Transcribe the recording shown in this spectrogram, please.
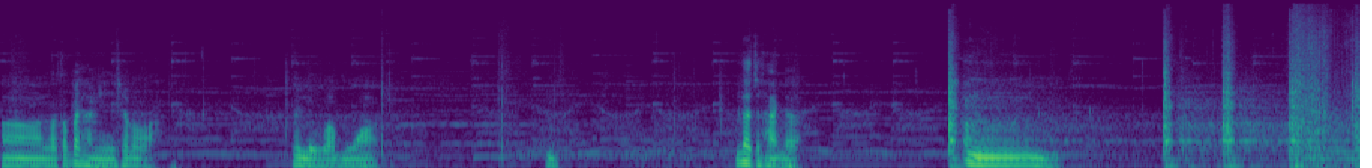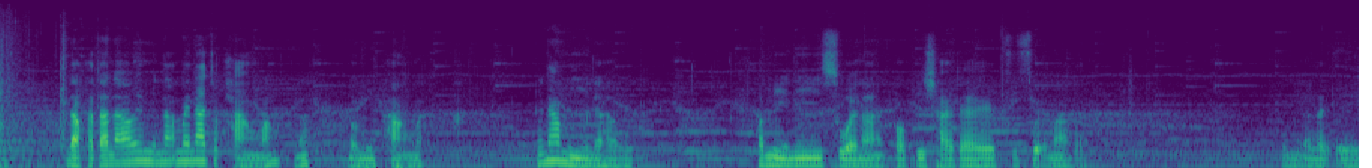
อ่าเราต้องไปทางนี้ใช่ป่าวะไม่รู้ว่ามัวอืมน่าจะทางนี้แหละอืม ดาบคาตานะไม่น่าไม่น่าจะพังมั้งเนอะเรามีพังไหมไม่น่ามีนะครับ ถ้ามีนี่สวยหน่อยเพราะพี่ใช้ได้ฟุ่มเฟือยมากเลยมีอะไรเอ่ย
